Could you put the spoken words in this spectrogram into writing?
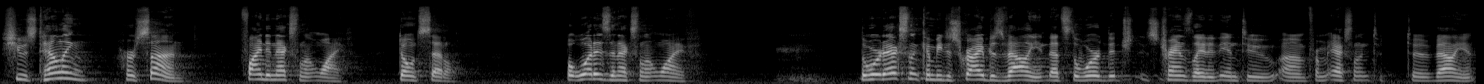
She was telling her son, Find an excellent wife, don't settle. But what is an excellent wife? The word excellent can be described as valiant. That's the word that is translated into um, from excellent to, to valiant.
